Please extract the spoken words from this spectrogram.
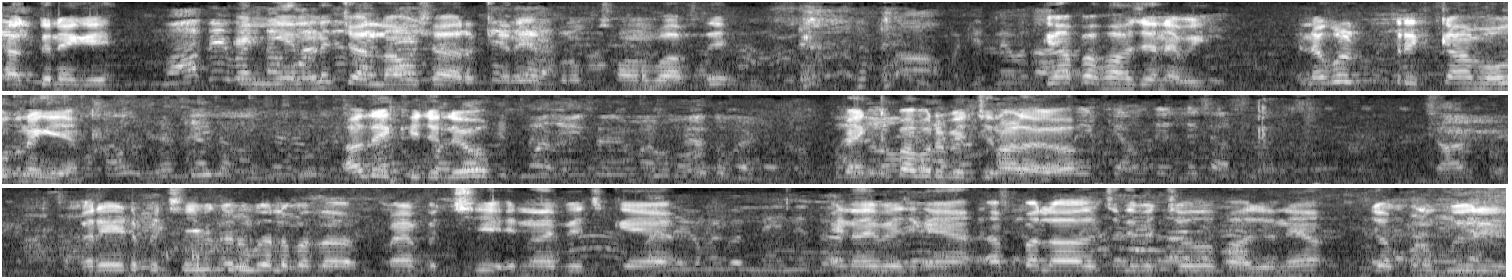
ਠੱਗ ਨੇਗੇ। ਇੰਨੀਆਂ ਇਹਨਾਂ ਨੇ ਚਾਲਾਂ ਵਿਛਾ ਰੱਖੀਆਂ ਨੇ ਆਪਾਂ ਨੂੰ ਫਸਾਉਣ ਵਾਸਤੇ। ਕਿ ਆਪਾਂ ਫਸ ਜਾਂਦੇ ਹਾਂ ਬਈ? ਇਹਨਾਂ ਕੋਲ ਟ੍ਰਿਕਾਂ ਬਹੁਤ ਨੇਗੀਆਂ। ਆ ਦੇਖੀ ਚੱਲਿਓ। ਬੈਂਕ ਪਾਵਰ ਵੇਚਣ ਵਾਲਾ ਹੈਗਾ। ਰੇਟ ਪਿੱਛੇ ਵੀ ਕਰੂ ਗੱਲ ਪਤਾ ਮੈਂ ਪਿੱਛੇ ਇਹਨਾਂ ਦੇ ਵੇਚ ਕੇ ਆ ਇਹਨਾਂ ਦੇ ਵੇਚ ਗਏ ਆ ਆਪਾਂ ਲਾਲਚ ਦੇ ਵਿੱਚ ਉਹ ਫਸ ਜਾਂਦੇ ਆ ਜੋ ਆਪਾਂ ਨੂੰ ਕੋਈ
